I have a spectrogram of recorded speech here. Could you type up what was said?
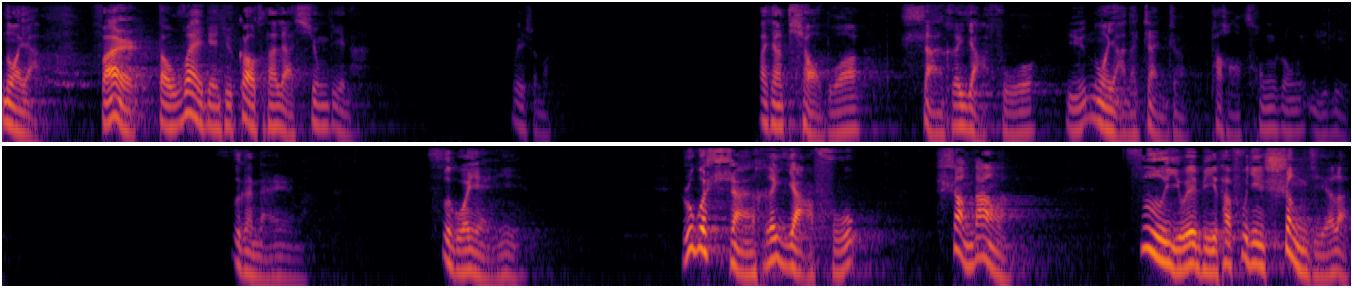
诺亚，反而到外边去告诉他俩兄弟呢？为什么？他想挑拨闪和雅弗与诺亚的战争，他好从中渔猎。四个男人嘛，《四国演义》。如果闪和雅弗上当了，自以为比他父亲圣洁了、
